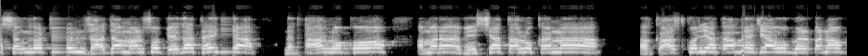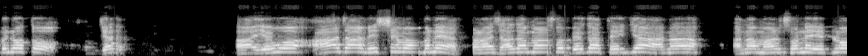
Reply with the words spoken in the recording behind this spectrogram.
સંગઠન ઝાઝા માણસો ભેગા થઈ ગયા. આ લોકો અમારા વેસ્યા તાલુકાના કાસકોલિયા ગામે જે આવું બનાવ બન્યો તો હા, એવો આજ આ વિષયમાં બને. પણ આ ઝાઝા માણસો ભેગા થઈ ગયા. આના આના માણસોને એટલો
